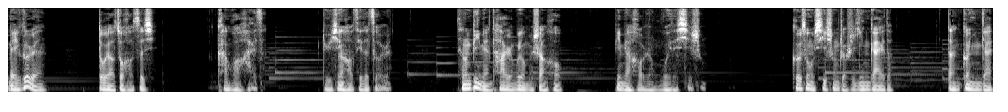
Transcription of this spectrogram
每个人。都要做好自己，看护好孩子，履行好自己的责任，才能避免他人为我们善后，避免好人无谓的牺牲。歌颂牺牲者是应该的，但更应该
